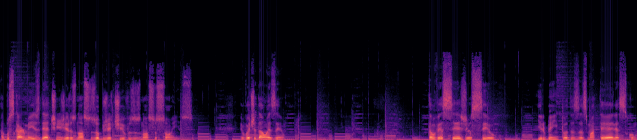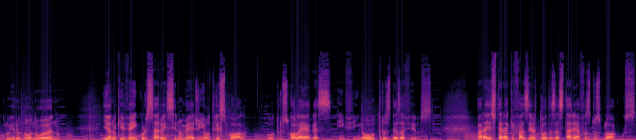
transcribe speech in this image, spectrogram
a buscar meios de atingir os nossos objetivos, os nossos sonhos. Eu vou te dar um exemplo. Talvez seja o seu ir bem em todas as matérias, concluir o nono ano e ano que vem cursar o ensino médio em outra escola outros colegas, enfim, outros desafios. Para isso, terá que fazer todas as tarefas dos blocos.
